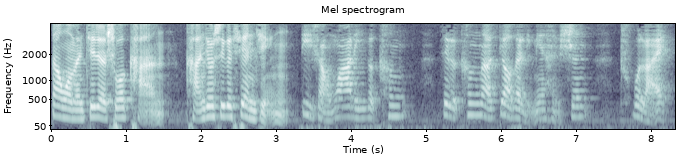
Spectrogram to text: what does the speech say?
那我们接着说坎，坎就是一个陷阱，地上挖了一个坑，这个坑呢掉在里面很深，出不来。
